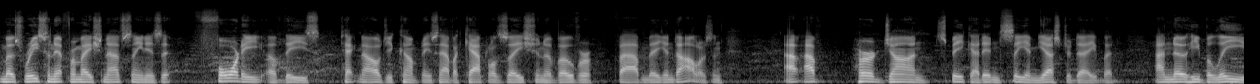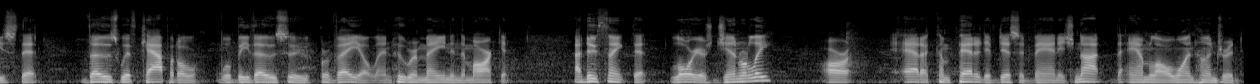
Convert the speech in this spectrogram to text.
most recent information I've seen is that 40 of these technology companies have a capitalization of over $5 million. And I, have heard John speak, I didn't see him yesterday, but I know he believes that those with capital will be those who prevail and who remain in the market. I do think that lawyers generally are at a competitive disadvantage, not the AmLaw 100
